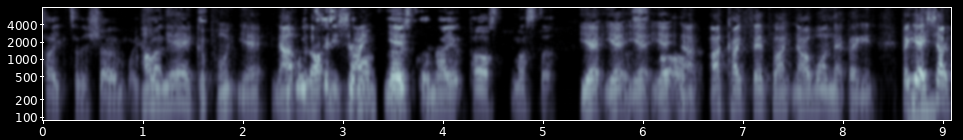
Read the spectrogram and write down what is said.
take to the show, haven't we? Oh Flat- yeah, good point. Yeah, no, we like you say, on yeah, Thursday and they passed muster. yeah, yeah, That's yeah, yeah. No, okay, fair play. No, I won that banging. But yeah, so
